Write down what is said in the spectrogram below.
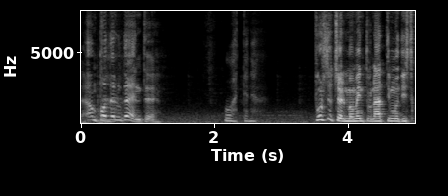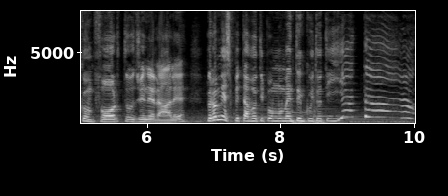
È un po' deludente. Forse c'è il momento un attimo di sconforto generale, però mi aspettavo tipo un momento in cui tutti Yatta!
